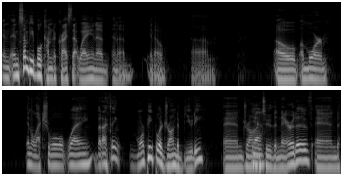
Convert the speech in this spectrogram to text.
And and some people come to Christ that way in a in a you know, um, oh, a more intellectual way. But I think more people are drawn to beauty and drawn Yeah. to the narrative and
